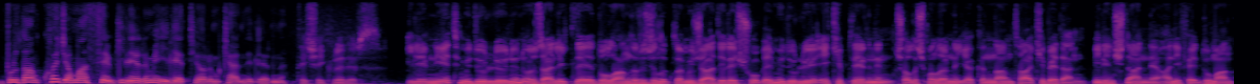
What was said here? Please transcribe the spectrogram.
Buradan kocaman sevgilerimi iletiyorum kendilerine. Teşekkür ederiz. İl Emniyet Müdürlüğü'nün özellikle dolandırıcılıkla mücadele şube müdürlüğü ekiplerinin çalışmalarını yakından takip eden bilinçli anne Hanife Duman,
